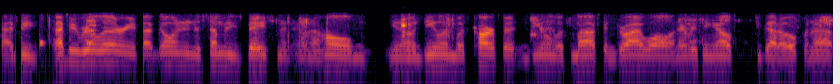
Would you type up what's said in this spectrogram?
I'd be I'd be real leery about going into somebody's basement in a home, you know, and dealing with carpet and dealing with muck and drywall and everything else that you got to open up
